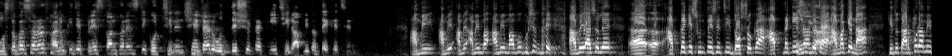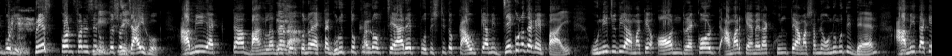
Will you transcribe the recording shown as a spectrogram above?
মোস্তফা সরোয়ার ফারুকি যে প্রেস কনফারেন্সটি করছিলেন সেটার উদ্দেশ্যটা কি ছিল? আপনি তো দেখেছেন। আমি আমি আমি আমি আমি মাহবুব মুর্শিদ ভাই আমি আসলে আপনাকে শুনতে এসেছি দর্শকরা আপনাকেই শুনতে। চায় আমাকে না। কিন্তু তারপর আমি বলি প্রেস কনফারেন্সের উদ্দেশ্য যাই হোক আমি একটা বাংলাদেশের। কোনো একটা গুরুত্বপূর্ণ চেয়ারে প্রতিষ্ঠিত কাউকে আমি যে কোনো জায়গায় পাই উনি যদি আমাকে অন রেকর্ড আমার ক্যামেরা খুলতে আমার সামনে অনুমতি দেন আমি তাকে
